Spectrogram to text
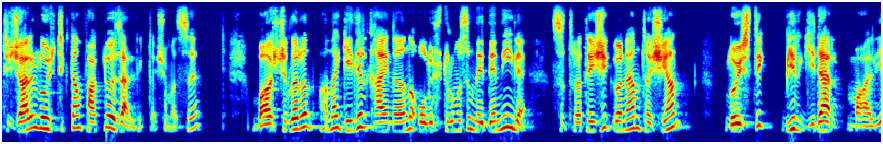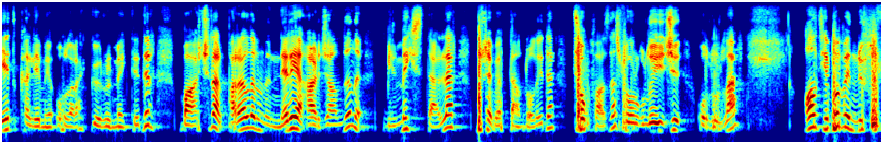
ticari lojistikten farklı özellik taşıması, bağışçıların ana gelir kaynağını oluşturması nedeniyle stratejik önem taşıyan lojistik bir gider maliyet kalemi olarak görülmektedir. Bağışçılar paralarının nereye harcandığını bilmek isterler. Bu sebepten dolayı da çok fazla sorgulayıcı olurlar. Altyapı ve nüfus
